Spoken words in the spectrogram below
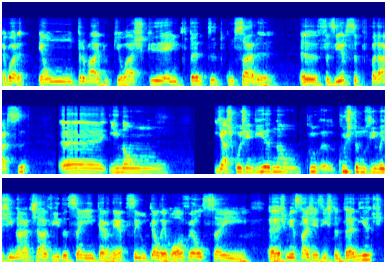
Agora, é um trabalho que eu acho que é importante de começar a, a fazer-se, a preparar-se uh, e não. E acho que hoje em dia não custa-nos imaginar já a vida sem a internet, sem o telemóvel, sem as mensagens instantâneas,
